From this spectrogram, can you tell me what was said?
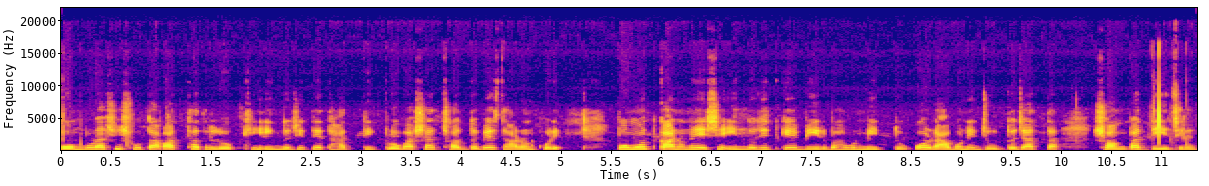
অম্বুরাশি সুতা অর্থাৎ লক্ষ্মী ইন্দ্রজিতের ধাত্রী প্রবাসার ছদ্মবেশ ধারণ করে প্রমোদ কাননে এসে ইন্দ্রজিৎকে বীরবাহুর মৃত্যু ও রাবণের যুদ্ধযাত্রা সংবাদ দিয়েছিলেন।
